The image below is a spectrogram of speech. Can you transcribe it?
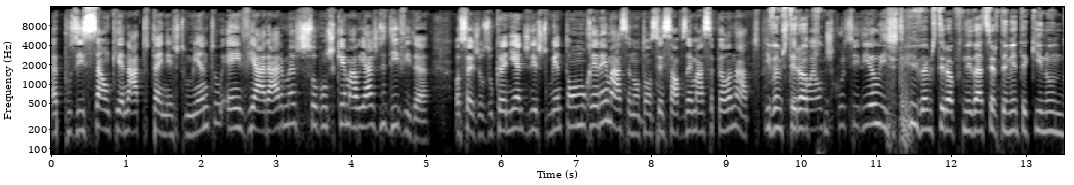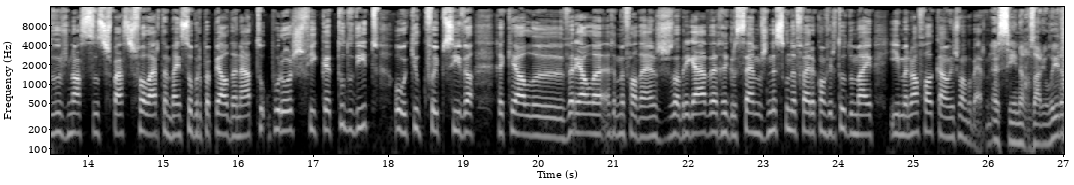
a posição que a NATO tem neste momento é enviar armas sob um esquema, aliás, de dívida. Ou seja, os ucranianos neste momento estão a morrer em massa, não estão a ser salvos em massa pela NATO. E vamos ter Portanto, Não é um discurso idealista. E vamos ter a oportunidade, certamente, aqui num dos nossos espaços, falar também sobre o papel da NATO. Por hoje fica tudo dito, ou aquilo que foi possível. Raquel eh, Varela, Mafalda Anjos, obrigada. Regressamos na segunda-feira com Virtude do Meio e Manuel Falcão e João Goberno. Assim, na Rosário Lira.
